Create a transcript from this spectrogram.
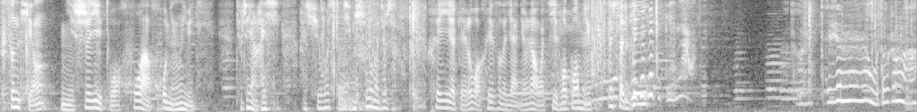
孙婷，你是一朵忽暗忽明的云，就这样还写还学我写情书呢？就是黑夜给了我黑色的眼睛，让我寄托光明。这沈天一，别别别别念了，我都扔扔扔，我都扔了啊。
